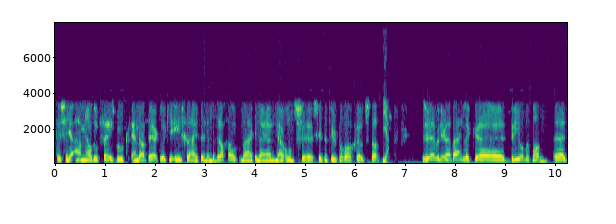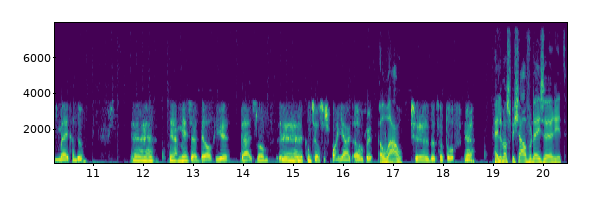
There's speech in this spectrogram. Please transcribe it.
tussen je aanmelden op Facebook en daadwerkelijk je inschrijven en een bedrag overmaken naar, naar ons uh, zit natuurlijk nog wel een grote stap. Ja. Dus we hebben nu uiteindelijk uh, 300 man uh, die mee gaan doen. ja, mensen uit België, Duitsland, er komt zelfs een Spanjaard over. Oh, wauw. Dus dat is wel tof, ja. Helemaal speciaal voor deze rit?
